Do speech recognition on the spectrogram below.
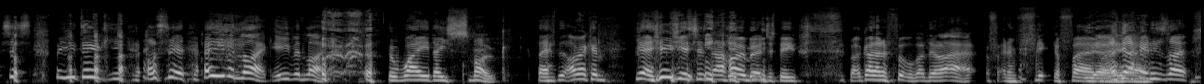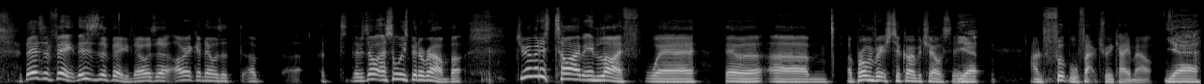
Just- but you do. You, I see it. And even like, even like the way they smoke. They have to, I reckon, yeah, usually it's just at home, it'd just be, but I go down to football, go do like that, and then flick the fag. Yeah, yeah. and it's like, there's a thing, this is the thing. There was a, I reckon there was a, a, a, a there's, that's always been around, but do you remember this time in life where there were, um, Abramovich took over Chelsea? Yeah, And Football Factory came out. yeah,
